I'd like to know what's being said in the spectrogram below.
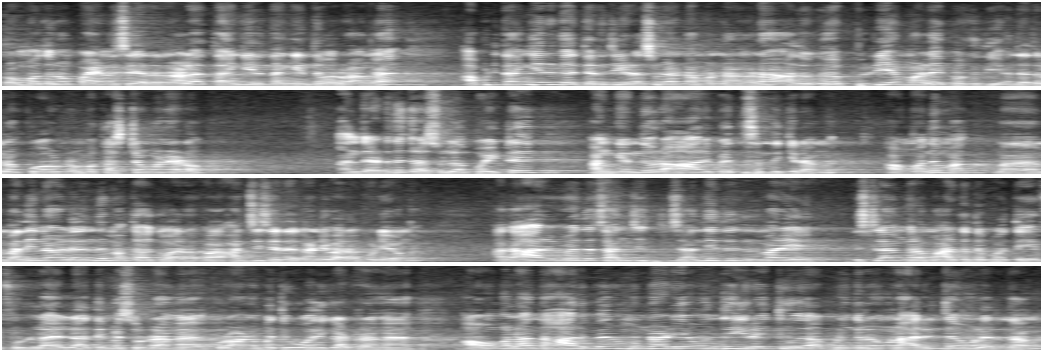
ரொம்ப தூரம் பயணம் செய்கிறதுனால தங்கியிருந்து தங்கியிருந்து வருவாங்க. அப்படி தங்கியிருக்க தெரிஞ்சுக்கிற சூழல் என்ன பண்ணாங்கன்னா அது வந்து பெரிய மலைப்பகுதி. அந்த இடத்துல போக ரொம்ப கஷ்டமான இடம். அந்த இடத்துக்கு ரசூல்லா போயிட்டு அங்கேருந்து ஒரு ஆறு பேர்த்து சந்திக்கிறாங்க. அவங்க வந்து மக் ம மதினாலேருந்து மக்காவுக்கு வர ஹஜ்ஜி செய்கிறதுக்காண்டி வரக்கூடியவங்க. அந்த ஆறு பேர்த்த சந்தி சந்தித்து இந்த மாதிரி இஸ்லாம்ங்கிற மார்க்கத்தை பற்றி ஃபுல்லாக எல்லாத்தையுமே சொல்கிறாங்க குரானை பற்றி ஓதி காட்டுறாங்க. அவங்களாம் அந்த ஆறு பேர் முன்னாடியே வந்து இறை தூதர் அப்படிங்கிறவங்களாம் அறிஞ்சவங்கள இருந்தாங்க.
